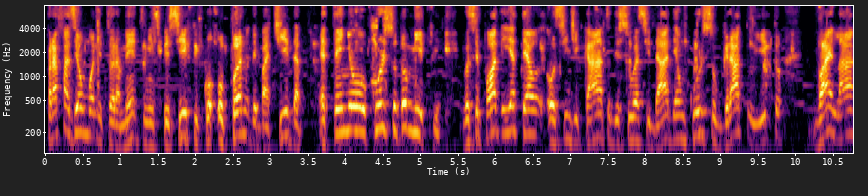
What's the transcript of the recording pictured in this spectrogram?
para fazer um monitoramento em específico, o pano de batida, é, tem o curso do MIP. Você pode ir até o, o sindicato de sua cidade, é um curso gratuito vai lá,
